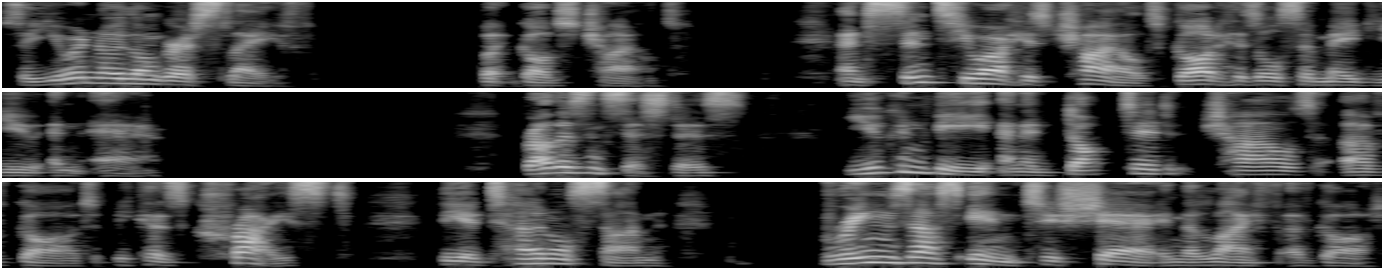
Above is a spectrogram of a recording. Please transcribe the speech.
So you are no longer a slave, but God's child. And since you are his child, God has also made you an heir. Brothers and sisters, you can be an adopted child of God because Christ, the eternal Son, brings us in to share in the life of God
